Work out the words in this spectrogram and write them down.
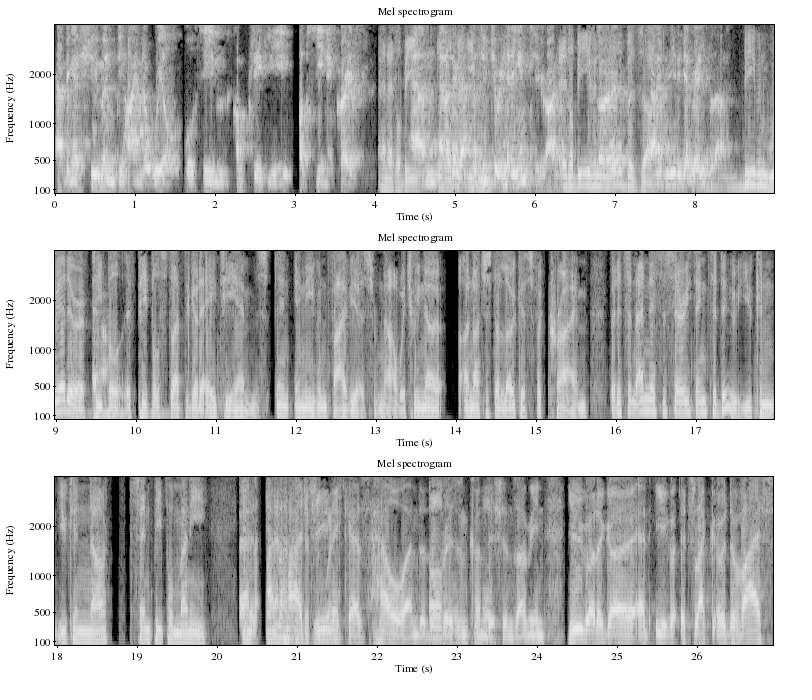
having a human behind a wheel will seem completely obscene and crazy. And it'll be, um, it'll and I think that's even, the future we're heading into, right? It'll be even so more bizarre. I think we need to get ready for that. Be even weirder if people, yeah. if people still have to go to ATMs in, in even five years from now, which we know are not just a locus for crime, but it's an unnecessary thing to do. You can you can now send people money. And unhygienic as hell under the awful, present conditions. Awful. I mean, you got to go and you got, it's like a device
